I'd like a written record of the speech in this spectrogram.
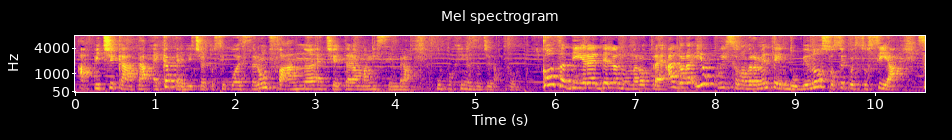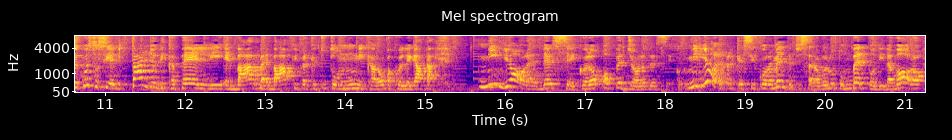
appiccicata ai capelli, certo si può essere un fan eccetera ma mi sembra un pochino esagerato cosa dire della numero 3? Allora io qui sono veramente in dubbio, non so se questo sia, se questo sia il taglio di capelli e barba e baffi perché è tutta un'unica roba collegata migliore del secolo o peggiore del secolo? Migliore perché sicuramente ci sarà voluto un bel po' di lavoro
